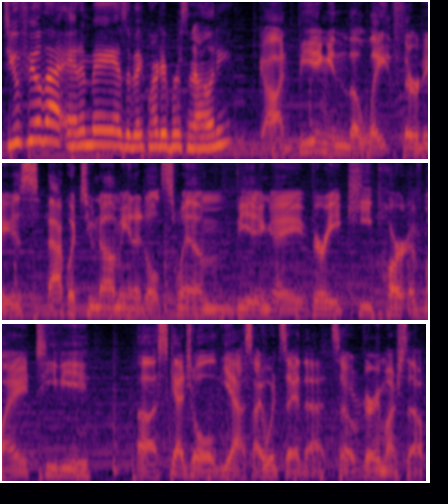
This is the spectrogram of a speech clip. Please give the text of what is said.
Do you feel that anime is a big part of your personality? God, being in the late 30s, back with Toonami and Adult Swim being a very key part of my TV uh, schedule, yes, I would say that. So, very much so.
